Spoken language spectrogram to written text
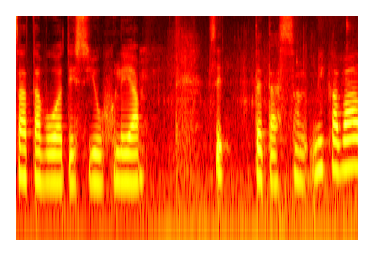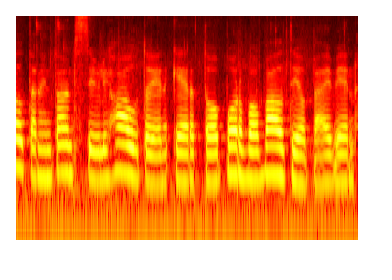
satavuotisjuhlia. Sitten tässä on Mika Valtarin Tanssi yli hautojen kertoo Porvoon valtiopäivien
